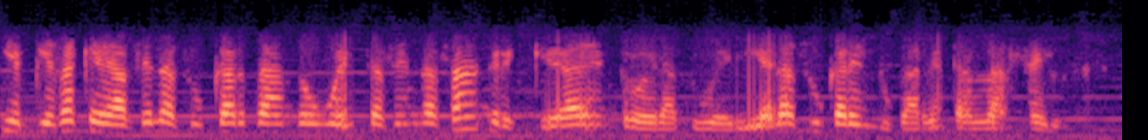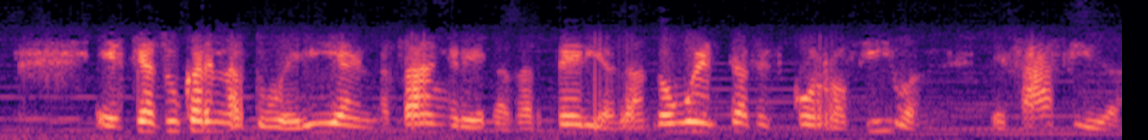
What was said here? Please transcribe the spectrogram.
y empieza a quedarse el azúcar dando vueltas en la sangre, queda dentro de la tubería el azúcar en lugar de entrar en las células. Este azúcar en la tubería, en la sangre, en las arterias, dando vueltas, es corrosiva, es ácida,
